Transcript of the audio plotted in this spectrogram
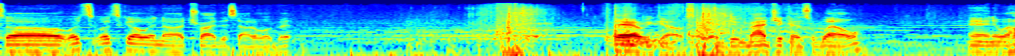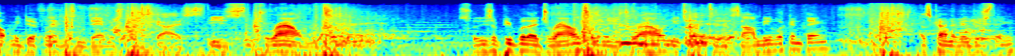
So, let's let's go and uh, try this out a little bit. There we go. So, we can do magic as well. And it will help me definitely do some damage to these guys. These drowns. So, these are people that drown. So, when you drown, you turn into a zombie looking thing. That's kind of interesting.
